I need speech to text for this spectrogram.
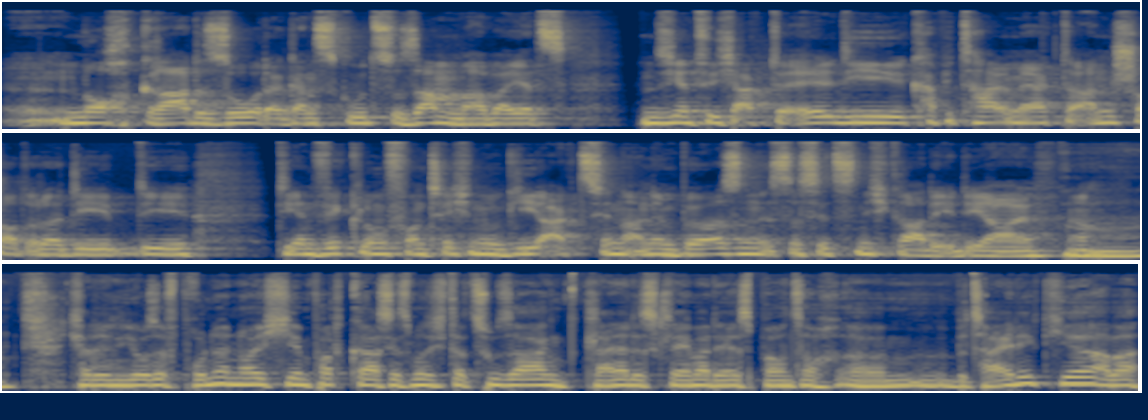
äh, noch gerade so oder ganz gut zusammen. Aber jetzt, wenn man sich natürlich aktuell die Kapitalmärkte anschaut oder die, die, die Entwicklung von Technologieaktien an den Börsen, ist das jetzt nicht gerade ideal. Ja. Mhm. Ich hatte den Josef Brunner neulich hier im Podcast. Jetzt muss ich dazu sagen, kleiner Disclaimer, der ist bei uns auch ähm, beteiligt hier. Aber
